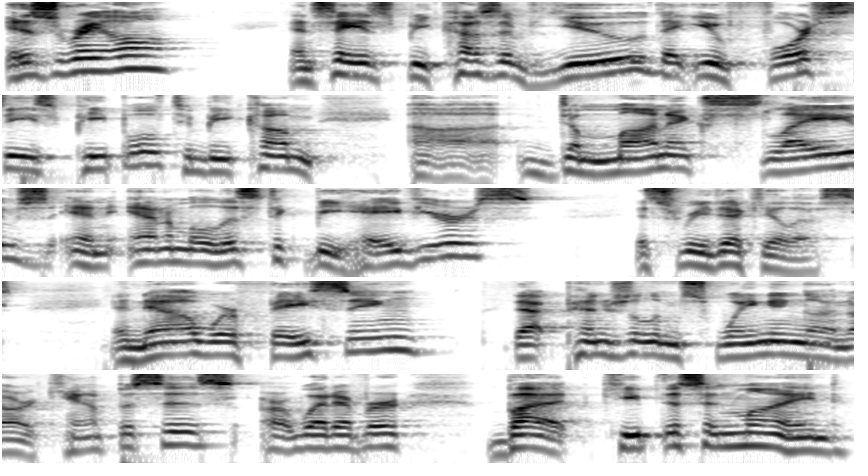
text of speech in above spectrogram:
Israel and say it's because of you that you forced these people to become uh, demonic slaves and animalistic behaviors, it's ridiculous. And now we're facing that pendulum swinging on our campuses or whatever. But keep this in mind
